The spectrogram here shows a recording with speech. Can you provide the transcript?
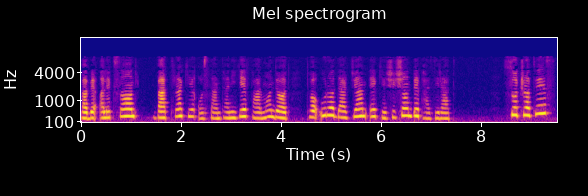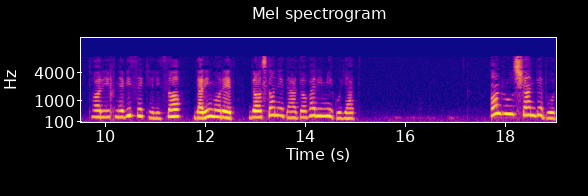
و به الکساندر بطرک قسطنطنیه فرمان داد تا او را در جمع کشیشان بپذیرد. سوکراتس تاریخ نویس کلیسا در این مورد داستان دردآوری می‌گوید. آن روز شنبه بود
